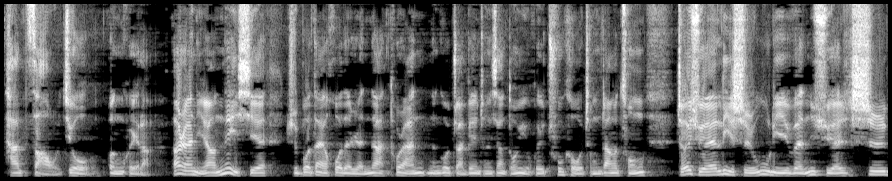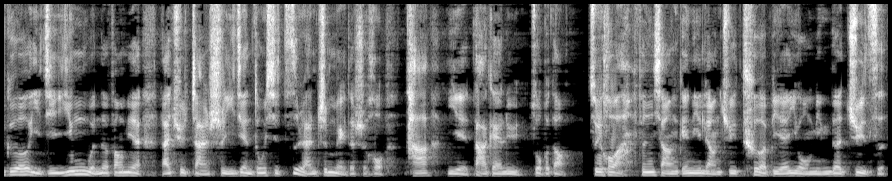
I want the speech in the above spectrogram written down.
他早就崩溃了。当然，你让那些直播带货的人呢，突然能够转变成像董宇辉出口成章，从哲学、历史、物理、文学、诗歌以及英文的方面来去展示一件东西自然之美的时候，他也大概率做不到。最后啊，分享给你两句特别有名的句子，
